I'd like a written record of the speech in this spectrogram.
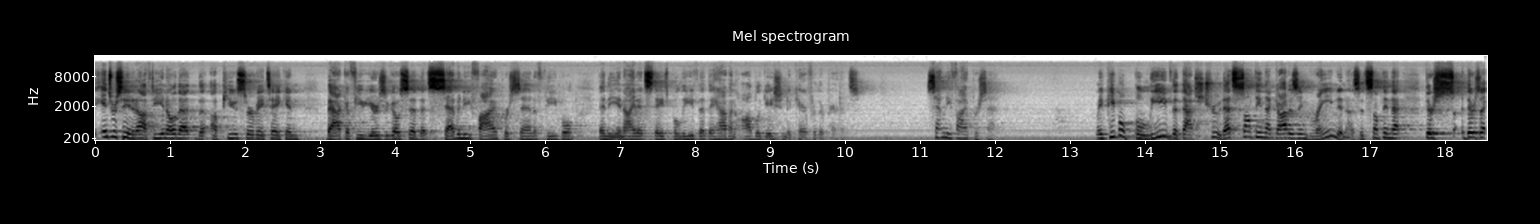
Interesting enough, do you know that the, a Pew survey taken back a few years ago said that 75% of people in the United States believe that they have an obligation to care for their parents. 75%. I mean, people believe that that's true. That's something that God has ingrained in us. It's something that there's, there's, a,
